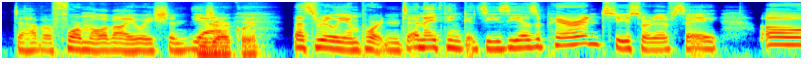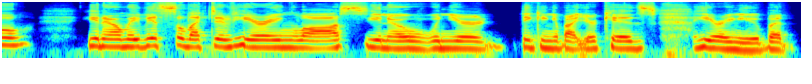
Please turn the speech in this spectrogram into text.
to have a formal evaluation. Yeah. Exactly. That's really important. And I think it's easy as a parent to sort of say, oh, you know, maybe it's selective hearing loss, you know, when you're thinking about your kids hearing you. But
